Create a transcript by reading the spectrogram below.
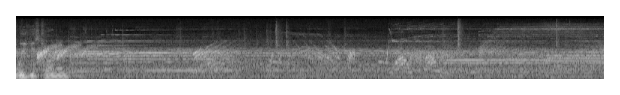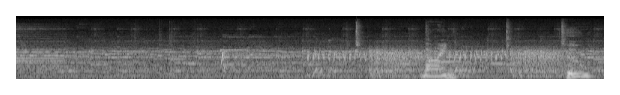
Luigi's turn. Nine. Two.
